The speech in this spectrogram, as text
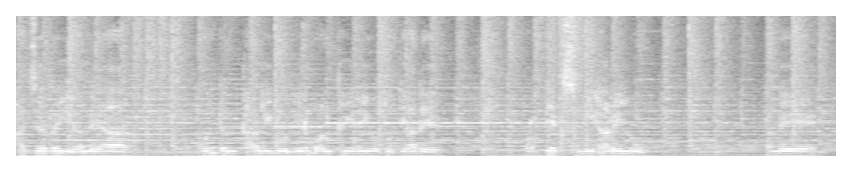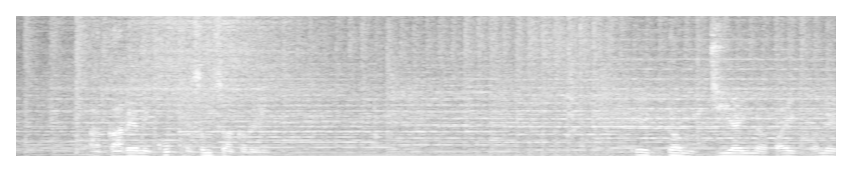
હાજર રહી અને આ ગોલ્ડન થાળીનું નિર્માણ થઈ રહ્યું હતું ત્યારે પ્રત્યક્ષ નિહાળેલું. અને આ કાર્યની ખૂબ પ્રશંસા કરેલી. એકદમ જીઆઈના પાઇપ અને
